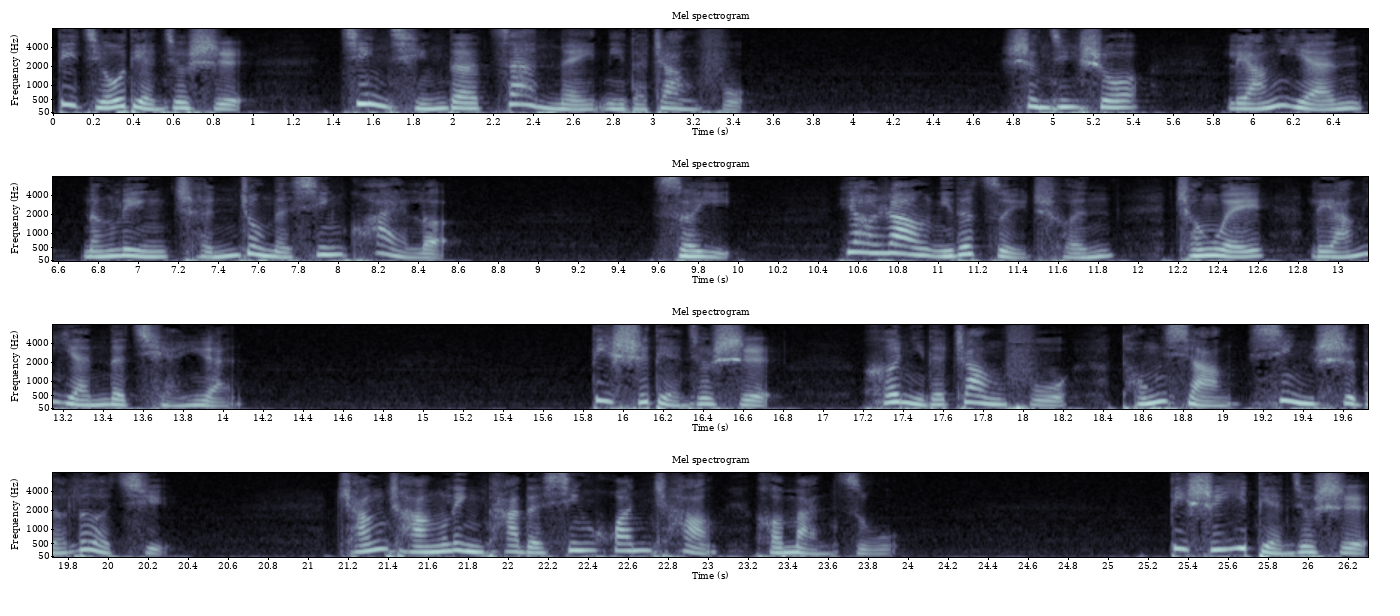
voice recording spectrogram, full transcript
第九点就是尽情的赞美你的丈夫。圣经说，良言能令沉重的心快乐，所以要让你的嘴唇成为良言的泉源。第十点就是和你的丈夫同享姓氏的乐趣。常常令他的心欢畅和满足。第十一点就是，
